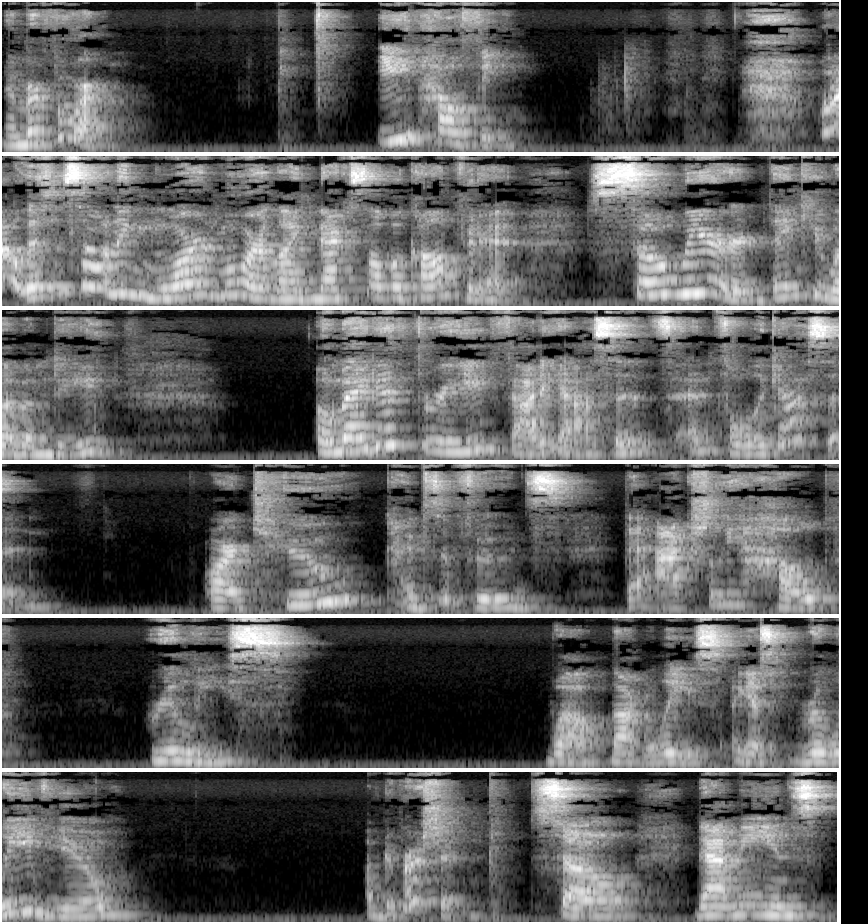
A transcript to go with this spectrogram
Number four, eat healthy. Wow, this is sounding more and more like next level confident. So weird. Thank you, WebMD. Omega 3 fatty acids and folic acid are two types of foods that actually help release, well, not release, I guess relieve you of depression. So that means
